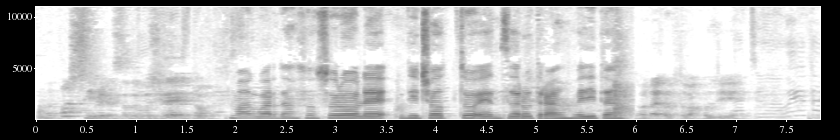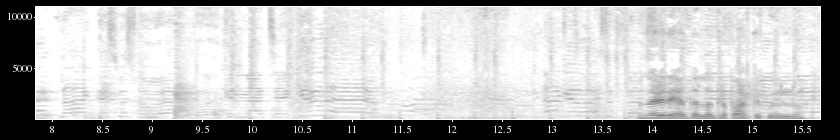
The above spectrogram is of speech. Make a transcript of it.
Non è possibile che è stato così lento. Ma guarda, sono solo le 18.03, vedi te. Guarda questo va così. Magari è dall'altra parte quello.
